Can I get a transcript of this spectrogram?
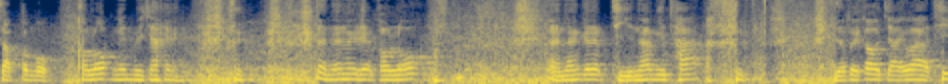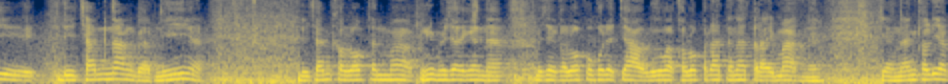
สับประงกเคารพเงินไม่ใช่อันนั้นไม่เรียกเคารพอันนั้นก็เรียกถีนามิทะ เดี๋ยวไปเข้าใจว่าที่ดิฉันนั่งแบบนี้ดิฉันเคารพท่านมาก นี่ไม่ใช่งั้นนะ ไม่ใช่เคารพพระพุทธเจ้า หรือว่าเคารพพระรัตนตรัยมากนะอย่างนั้นเขาเรียก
